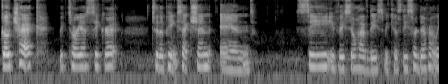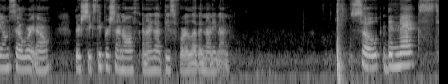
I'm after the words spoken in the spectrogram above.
go check Victoria's Secret to the pink section and see if they still have these because these are definitely on sale right now. They're 60% off and I got these for $11.99. So the next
